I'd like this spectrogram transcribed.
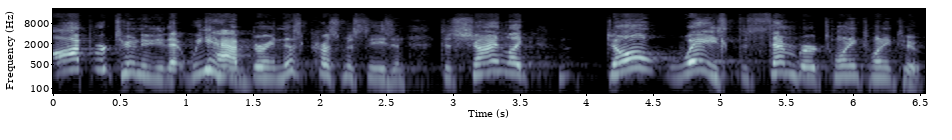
opportunity that we have during this Christmas season to shine like, don't waste December 2022,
